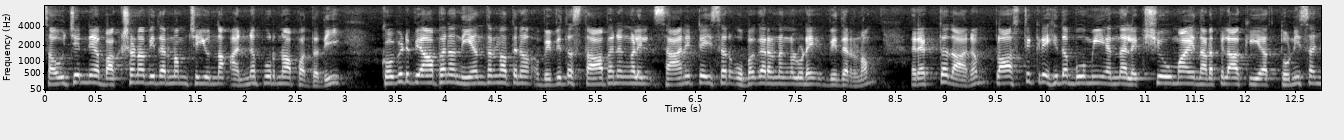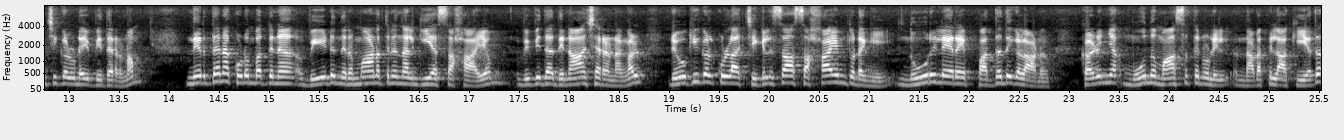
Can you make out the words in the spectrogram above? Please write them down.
സൗജന്യ ഭക്ഷണ വിതരണം ചെയ്യുന്ന അന്നപൂർണ പദ്ധതി കോവിഡ് വ്യാപന നിയന്ത്രണത്തിന് വിവിധ സ്ഥാപനങ്ങളിൽ സാനിറ്റൈസർ ഉപകരണങ്ങളുടെ വിതരണം രക്തദാനം പ്ലാസ്റ്റിക് രഹിത ഭൂമി എന്ന ലക്ഷ്യവുമായി നടപ്പിലാക്കിയ തുണിസഞ്ചികളുടെ വിതരണം നിർധന കുടുംബത്തിന് വീട് നിർമ്മാണത്തിന് നൽകിയ സഹായം വിവിധ ദിനാചരണങ്ങൾ രോഗികൾക്കുള്ള ചികിത്സാ സഹായം തുടങ്ങി നൂറിലേറെ പദ്ധതികളാണ് കഴിഞ്ഞ മൂന്ന് മാസത്തിനുള്ളിൽ നടപ്പിലാക്കിയത്.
